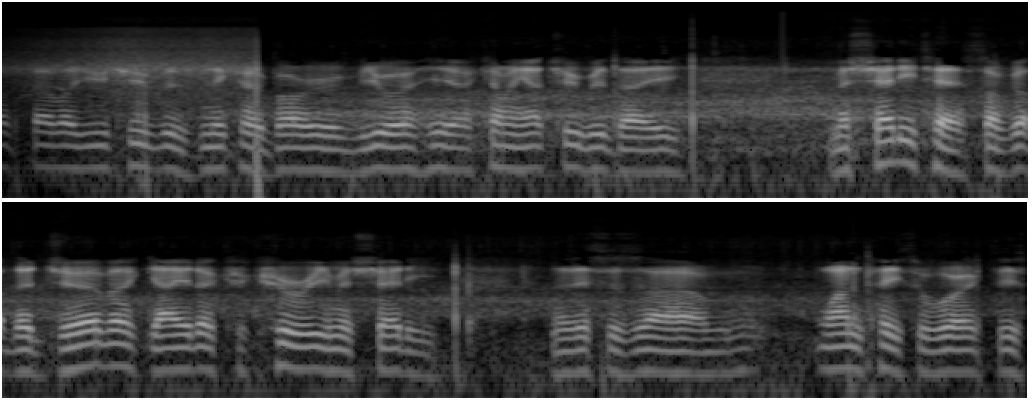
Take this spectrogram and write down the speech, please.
up fellow YouTubers, Nico Borrow Reviewer here coming at you with a machete test. I've got the Gerber Gator Kukuri machete. Now this is um, one piece of work, this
